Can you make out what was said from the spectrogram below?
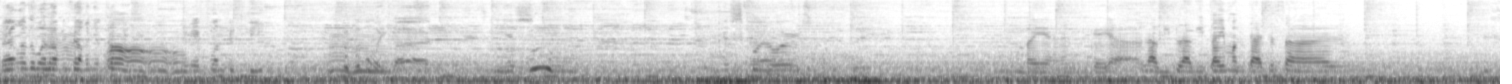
Kaya nga dumalapit sa akin yung truck. Oo, eh. oo, oo. Yung F-150. Mhm. Oh my God. Diyos ko. Diyos ko, Lord. Ano ba yan? Kaya, lagi-lagi tayo magdadasal. Diyos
